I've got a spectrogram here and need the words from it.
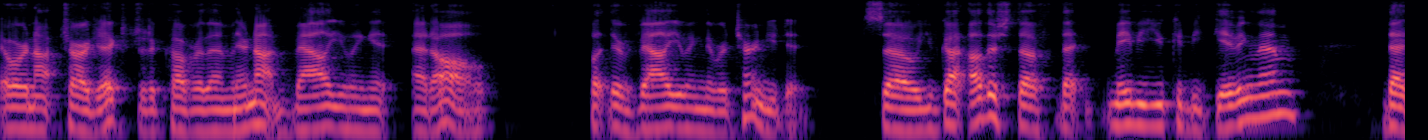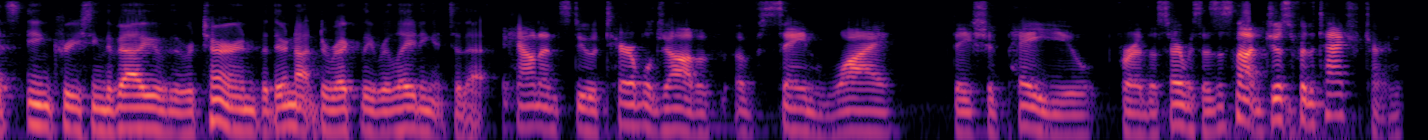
or not charge extra to cover them, they're not valuing it at all but they're valuing the return you did. So you've got other stuff that maybe you could be giving them that's increasing the value of the return, but they're not directly relating it to that. Accountants do a terrible job of, of saying why they should pay you for the services. It's not just for the tax return.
